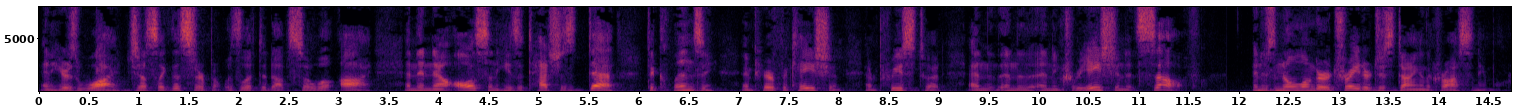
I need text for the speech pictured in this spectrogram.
and here's why. Just like the serpent was lifted up, so will I. And then now all of a sudden he's attached his death to cleansing and purification and priesthood and, and, and in creation itself. And is no longer a traitor just dying on the cross anymore.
